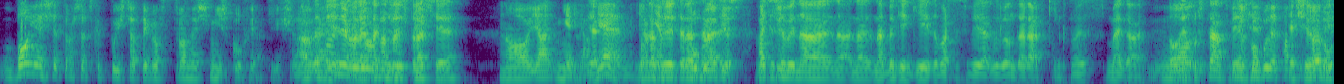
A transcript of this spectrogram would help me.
boję się troszeczkę pójścia tego w stronę śmiszków jakichś. No, ale no, wiesz, nie ale wygląda takie na ilustracje. No ja nie, ja Jak wiem. Ja pokazuję wiem. teraz, w ogóle, wiesz, wejdźcie patrzy- sobie na, na, na, BGG i zobaczcie sobie, jak wygląda Ratking. No jest mega. No, ja poczytałem sobie, wiesz, jak, w ogóle się, jak patrzysz, się na robi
